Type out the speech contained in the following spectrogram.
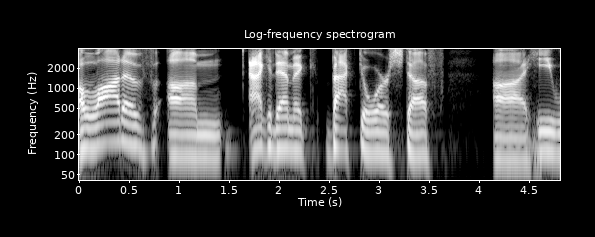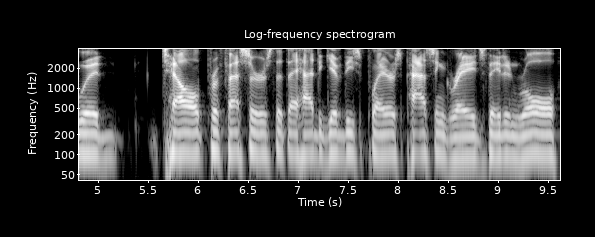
a lot of um, academic backdoor stuff. Uh, he would tell professors that they had to give these players passing grades. They'd enroll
